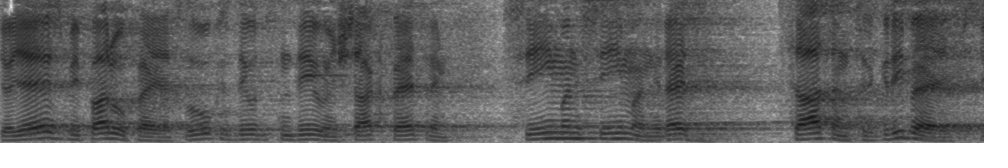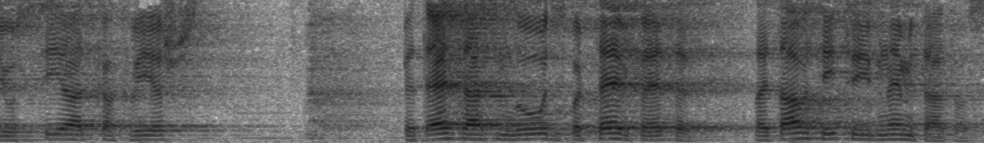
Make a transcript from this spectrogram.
Jo Jēzus bija parūpējies, Lūkas 22. Viņš saka Pēterim, Sīmani, Sīmani, redzi, Sātans ir gribējis jūs sijāt kā kviešus. Bet es esmu lūdzis par tevi, Pēter, lai tava ticība nemitētos.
